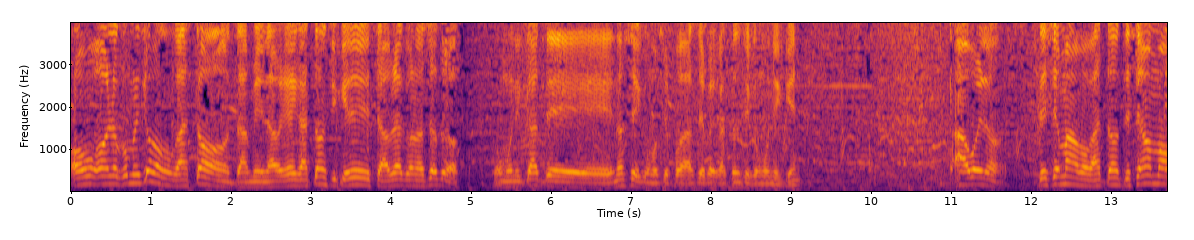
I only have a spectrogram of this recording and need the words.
O, o nos comunicamos con Gastón también. A ver, Gastón, si querés hablar con nosotros, comunicate. No sé cómo se puede hacer para que Gastón se comunique. Ah, bueno, te llamamos, Gastón, te llamamos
